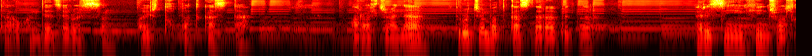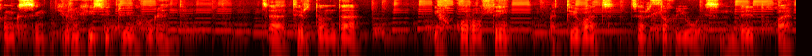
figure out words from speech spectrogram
та бүхэндээ зориулсан хоёр дахь подкаста оруулж байна. Түрүүчийн подкастаараа бид нар Парисын энхийн чуулган гэсэн ерөнхий сэдвийн хүрээнд. За тэр дундаа их гурвлын мотивац зорилго юу байсан бэ тухай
